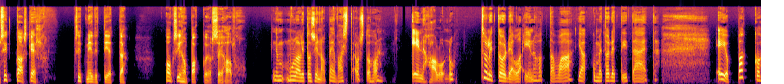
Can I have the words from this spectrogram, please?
sitten taas kerran. Sitten mietittiin, että onko ihan pakko, jos ei halua. No, mulla oli tosi nopea vastaus tuohon. En halunnut se oli todella inhottavaa. Ja kun me todettiin tämä, että ei ole pakko,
